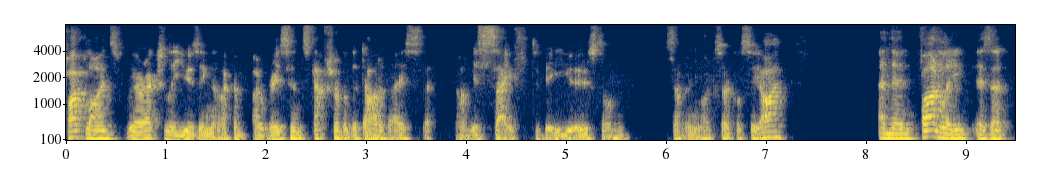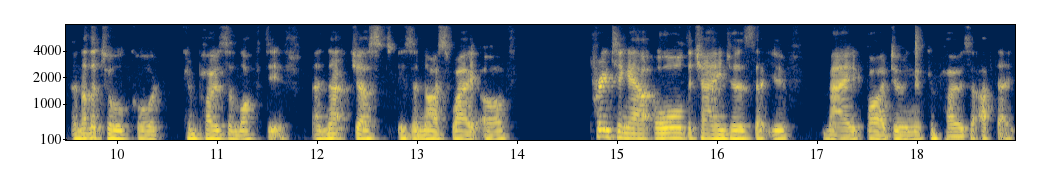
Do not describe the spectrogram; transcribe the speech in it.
pipelines, we're actually using like a, a, recent snapshot of the database that um, is safe to be used on something like Circle CI. And then finally, there's a, another tool called Composer Lock Diff, and that just is a nice way of printing out all the changes that you've made by doing a Composer update.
